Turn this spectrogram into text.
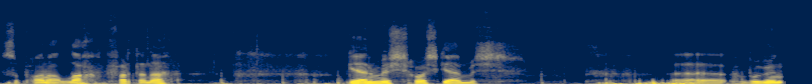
Subhanallah. Fırtına. Gelmiş, hoş gelmiş. Ee, bugün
